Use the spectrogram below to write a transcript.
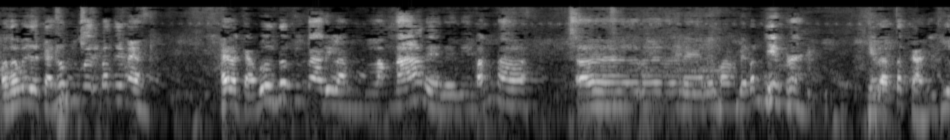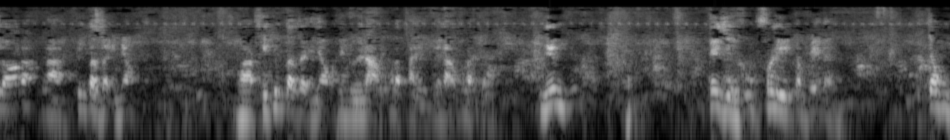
và giờ bây giờ cả nước chúng ta đi bắt thế em hay là cả vương nước chúng ta đi làm làm ná để để, để bắn uh, để, để, để, để bắn chim này. Thì là tất cả những thứ đó, đó là chúng ta dạy nhau. Và khi chúng ta dạy nhau thì người nào cũng là thầy người nào cũng là trò. Nhưng cái gì cũng free trong cái nền. Trong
